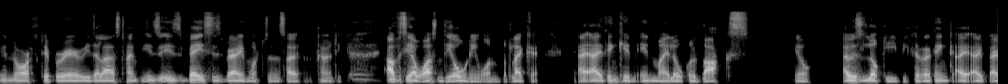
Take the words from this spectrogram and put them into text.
in North Tipperary the last time. His his base is very much in the south of the county. Obviously, I wasn't the only one, but like I, I think in, in my local box, I was lucky because I think I, I I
